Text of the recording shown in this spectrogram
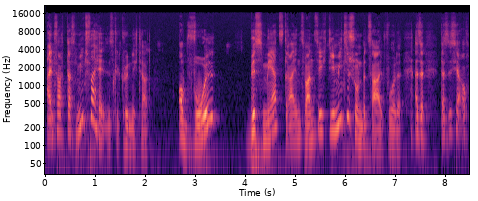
einfach das Mietverhältnis gekündigt hat. Obwohl bis März 23 die Miete schon bezahlt wurde. Also, das ist ja auch,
